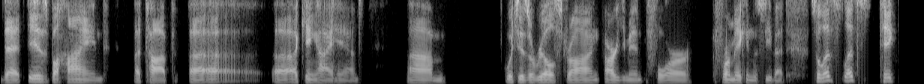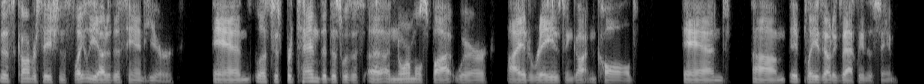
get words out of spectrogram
that is behind a top uh, uh, uh, a king high hand, um, which is a real strong argument for for making the c bet. So let's let's take this conversation slightly out of this hand here, and let's just pretend that this was a, a normal spot where I had raised and gotten called, and um, it plays out exactly the same.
